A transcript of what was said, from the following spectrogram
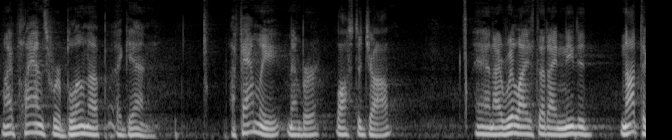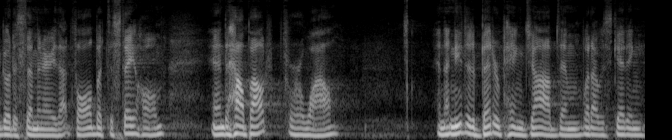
my plans were blown up again. A family member lost a job, and I realized that I needed not to go to seminary that fall, but to stay home and to help out for a while. And I needed a better paying job than what I was getting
